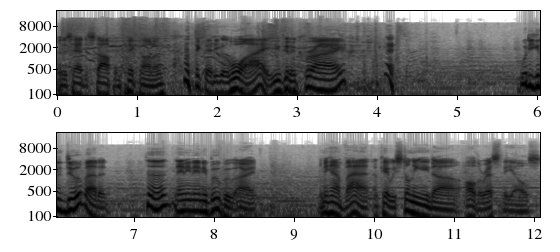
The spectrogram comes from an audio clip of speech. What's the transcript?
I just had to stop and pick on him. like that. He goes, Why? You gonna cry? what are you gonna do about it? Huh? Nanny nanny boo boo. Alright. Let me have that. Okay, we still need uh, all the rest of the elves.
